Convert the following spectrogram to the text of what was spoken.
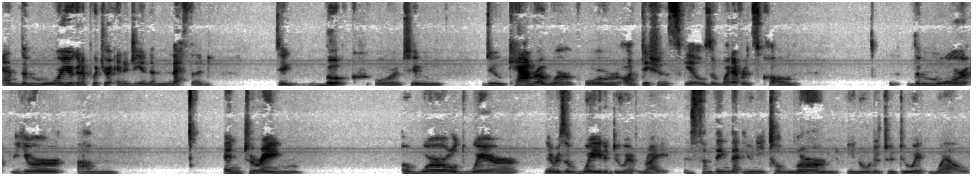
And the more you're going to put your energy in the method to book or to do camera work or audition skills or whatever it's called, the more you're um, entering a world where there is a way to do it right. There's something that you need to learn in order to do it well,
